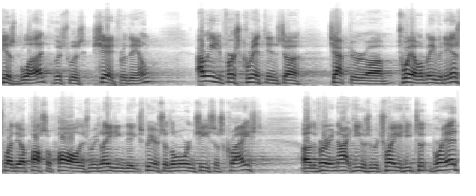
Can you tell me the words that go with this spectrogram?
his blood, which was shed for them. I read in 1 Corinthians uh, chapter um, 12, I believe it is, where the Apostle Paul is relating the experience of the Lord Jesus Christ. Uh, the very night he was betrayed, he took bread,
